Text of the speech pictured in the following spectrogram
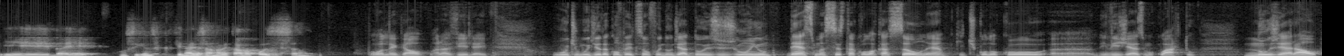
e daí conseguimos finalizar na oitava posição. Pô, legal, maravilha aí. O último dia da competição foi no dia 2 de junho, 16ª colocação, né, que te colocou uh, em 24º no geral.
